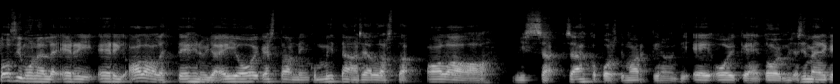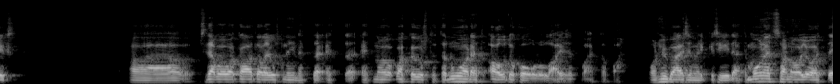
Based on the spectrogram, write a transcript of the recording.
tosi monelle eri, eri alalle tehnyt ja ei ole oikeastaan niin kuin mitään sellaista alaa, missä sähköpostimarkkinointi ei oikein toimi. Esimerkiksi ää, sitä voi vaikka ajatella just niin, että, että, että no, vaikka just, että nuoret autokoululaiset vaikkapa on hyvä esimerkki siitä, että monet sanoo jo, että,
